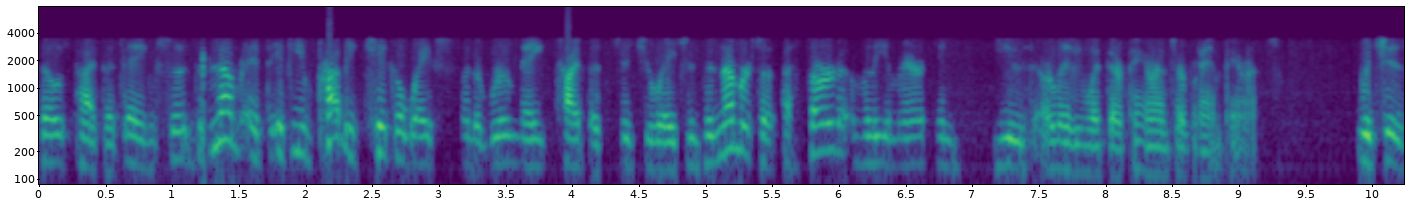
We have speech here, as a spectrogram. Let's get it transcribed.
those type of things. So the number, if, if you probably kick away from the roommate type of situations, the numbers a third of the American youth are living with their parents or grandparents, which is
